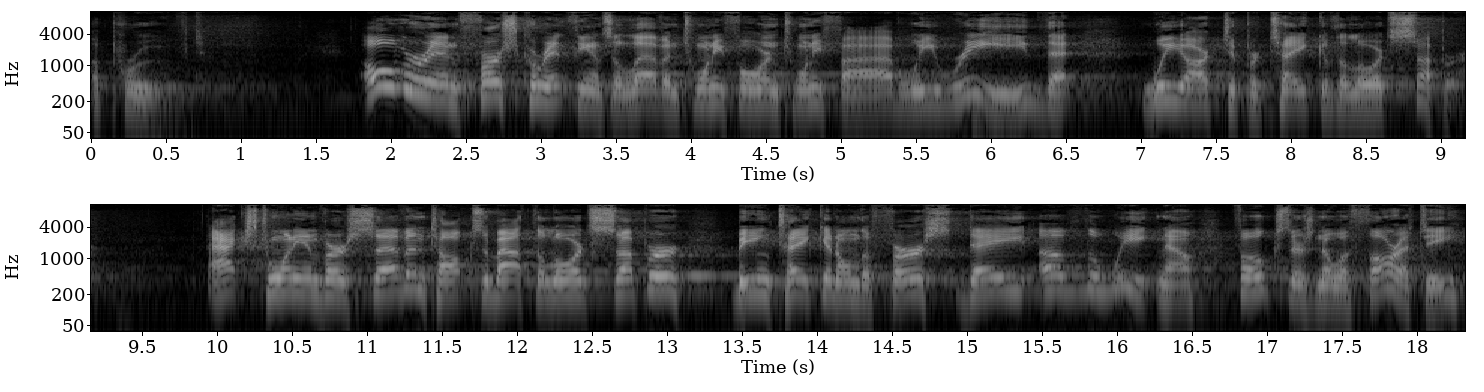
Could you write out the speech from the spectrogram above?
approved. Over in 1 Corinthians 11 24 and 25, we read that we are to partake of the Lord's Supper. Acts 20 and verse 7 talks about the Lord's Supper being taken on the first day of the week. Now, folks, there's no authority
